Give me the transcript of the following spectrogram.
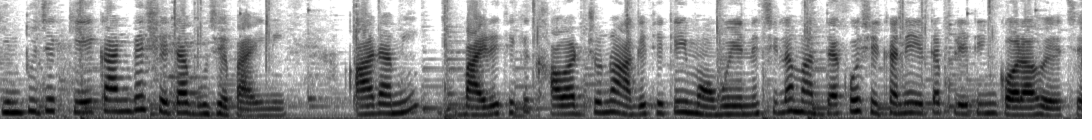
কিন্তু যে কেক আনবে সেটা বুঝে পাইনি। আর আমি বাইরে থেকে খাওয়ার জন্য আগে থেকেই মোমো এনেছিলাম আর দেখো সেখানে এটা প্লেটিং করা হয়েছে।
